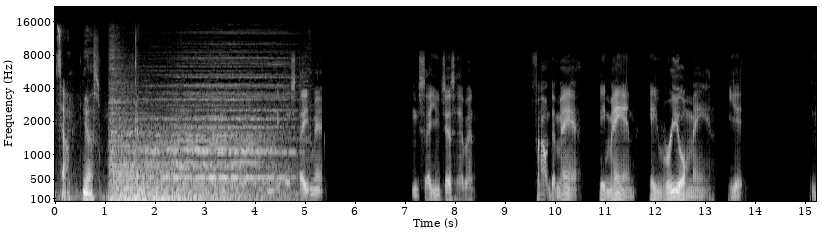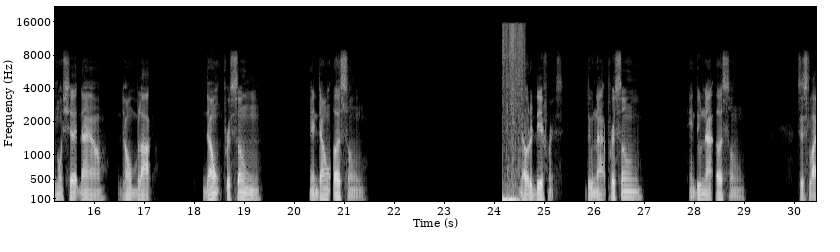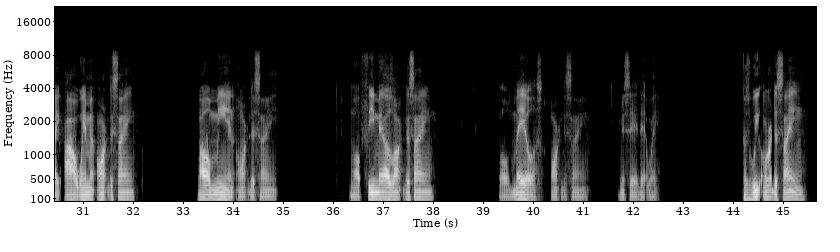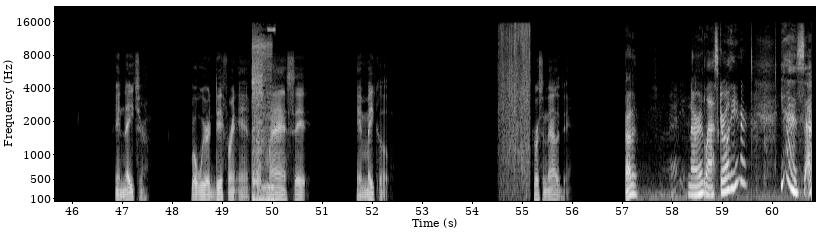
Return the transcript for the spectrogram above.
So Yes. make a statement and say you just haven't found the man, a man, a real man yet. Don't shut down, don't block, don't presume, and don't assume. Know the difference. Do not presume and do not assume. Just like all women aren't the same, all men aren't the same. All females aren't the same. All males aren't the same. Let me say it that way. Because we are the same in nature, but we're different in mindset and makeup, personality. Got it. All right. and our last girl here. Yes.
